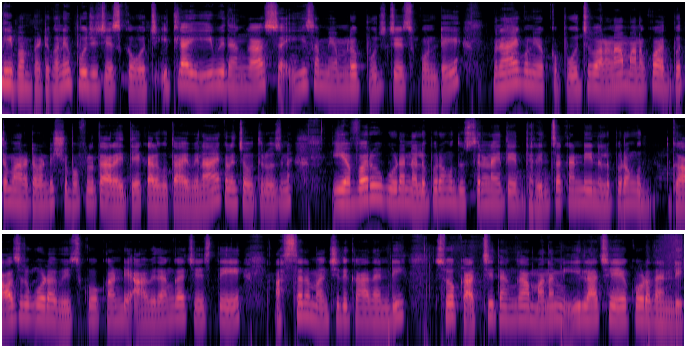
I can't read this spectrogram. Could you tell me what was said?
దీపం పెట్టుకొని పూజ చేసుకోవచ్చు. ఇట్లా ఈ విధంగా ఈ సమయంలో పూజ చేసుకుంటే వినాయకుని యొక్క పూజ వలన మనకు అద్భుతమైనటువంటి శుభ ఫలితాలు అయితే కలుగుతాయి. వినాయకుని చవితి రోజున ఎవరు కూడా నలుపు రంగు దుస్తులను అయితే ధరించకండి నలుపు రంగు గాజులు కూడా వేసుకోకండి. ఆ విధంగా చేస్తే అస్సలు మంచిది కాదండి. సో ఖచ్చితంగా మనం ఇలా చేయకూడదండి.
